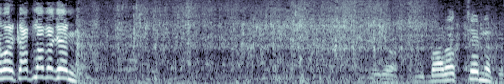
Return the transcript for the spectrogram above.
এবার কাতলা দেখেন বাড়াচ্ছে না তো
